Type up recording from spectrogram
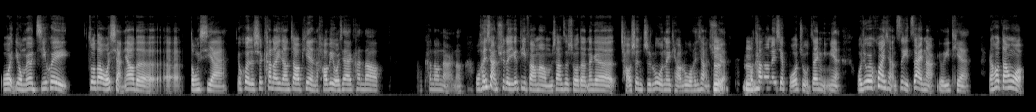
我有没有机会做到我想要的呃东西啊？又或者是看到一张照片，好比我现在看到，看到哪儿呢？我很想去的一个地方嘛，我们上次说的那个朝圣之路那条路，我很想去。我看到那些博主在里面，我就会幻想自己在那儿有一天。然后当我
